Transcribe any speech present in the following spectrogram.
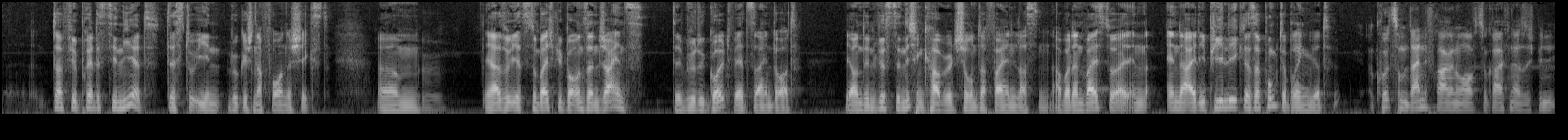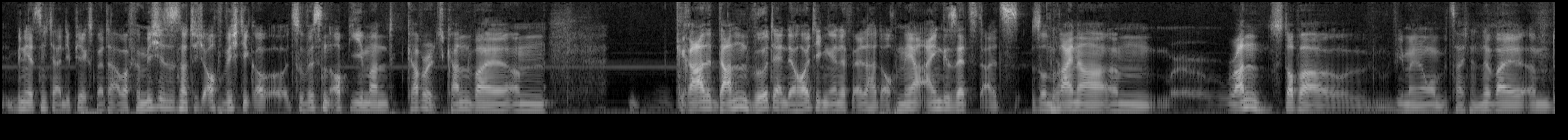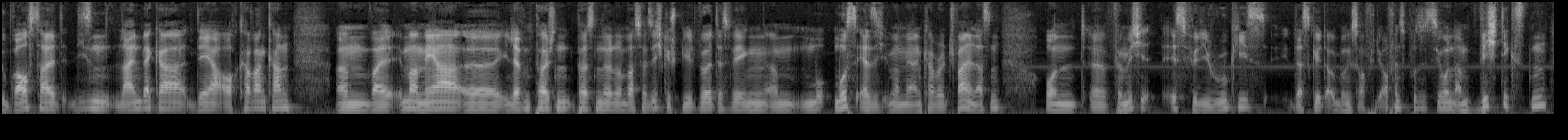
dafür prädestiniert, dass du ihn wirklich nach vorne schickst. Ähm, mhm. Ja, also jetzt zum Beispiel bei unseren Giants der würde Gold wert sein dort. Ja, und den wirst du nicht in Coverage runterfallen lassen. Aber dann weißt du in, in der IDP League, dass er Punkte bringen wird. Kurz um deine Frage noch aufzugreifen, also ich bin, bin jetzt nicht der IDP-Experte, aber für mich ist es natürlich auch wichtig ob, zu wissen, ob jemand Coverage kann, weil ähm, gerade dann wird er in der heutigen NFL halt auch mehr eingesetzt als so ein ja. reiner ähm, Run-Stopper, wie man ihn nochmal bezeichnet, ne? weil ähm, du brauchst halt diesen Linebacker, der auch covern kann, ähm, weil immer mehr äh, 11 Person Personal und was weiß ich gespielt wird, deswegen ähm, mu muss er sich immer mehr in Coverage fallen lassen. Und äh, für mich ist für die Rookies, das gilt übrigens auch für die Offense-Position, am wichtigsten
